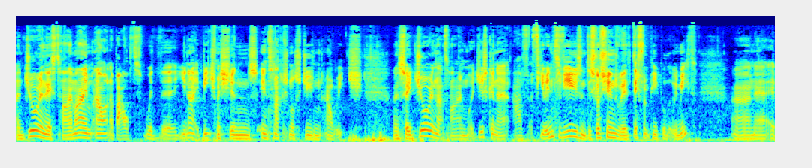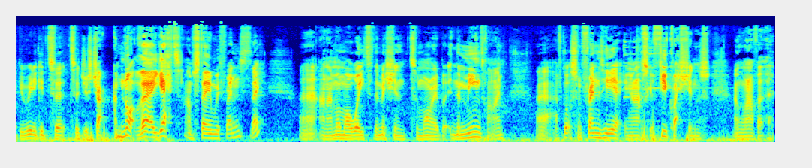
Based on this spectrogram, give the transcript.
And during this time, I'm out and about with the United Beach Missions International Student Outreach. And so during that time, we're just going to have a few interviews and discussions with different people that we meet. And uh, it'd be really good to, to just chat. I'm not there yet. I'm staying with friends today. Uh, and I'm on my way to the mission tomorrow. But in the meantime, uh, I've got some friends here and ask a few questions and we'll have a,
